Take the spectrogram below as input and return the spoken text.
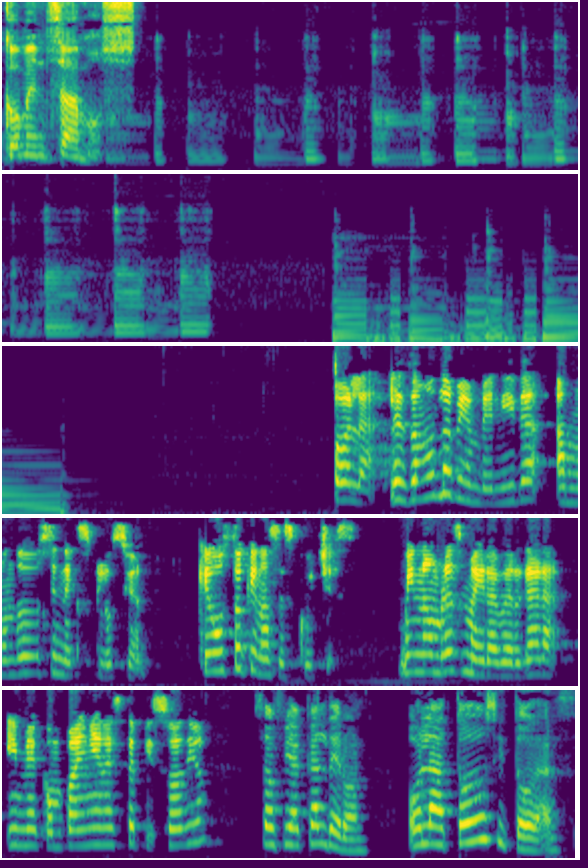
Comenzamos. La bienvenida a Mundo sin Exclusión. Qué gusto que nos escuches. Mi nombre es Mayra Vergara y me acompaña en este episodio Sofía Calderón. Hola a todos y todas.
